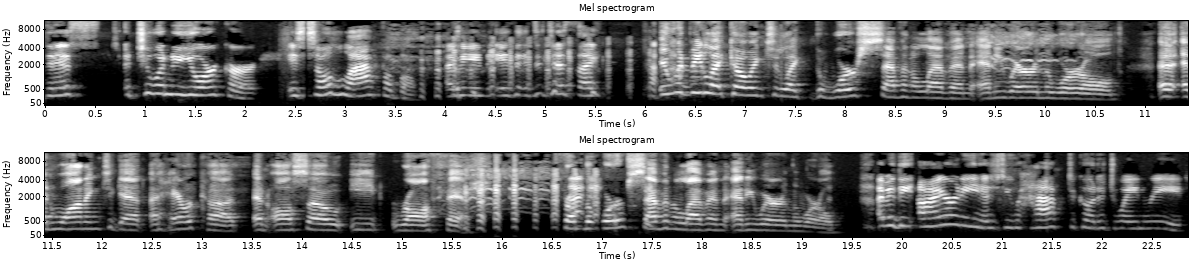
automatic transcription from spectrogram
this to a New Yorker is so laughable. I mean, it, it's just like it would be like going to like the worst 7-Eleven anywhere in the world and, and wanting to get a haircut and also eat raw fish from the worst 7-Eleven anywhere in the world. I mean, the irony is you have to go to Duane Reade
